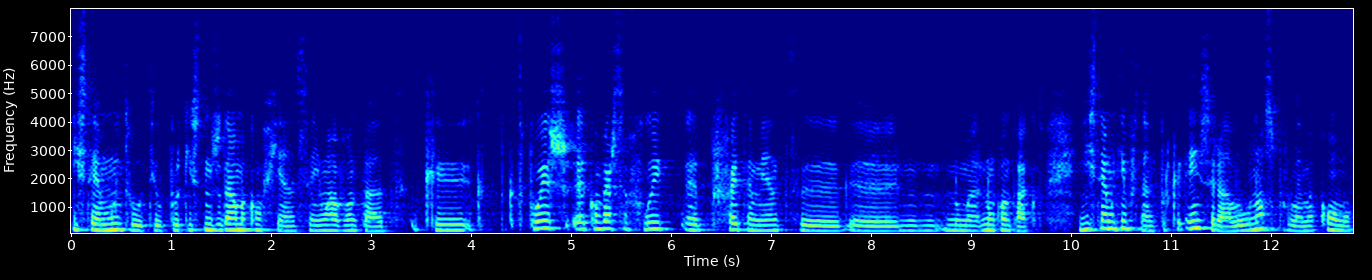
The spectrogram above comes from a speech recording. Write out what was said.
Isto é muito útil porque isto nos dá uma confiança e uma vontade que, que que depois a conversa flui uh, perfeitamente uh, numa, num contacto. E isto é muito importante, porque, em geral, o nosso problema como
